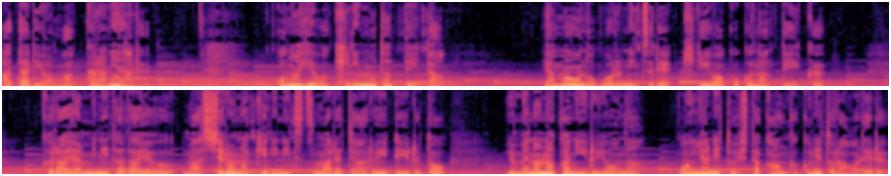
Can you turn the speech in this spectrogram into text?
辺りは真っ暗になる。この日は霧も立っていた。山を登るにつれ霧は濃くなっていく。暗闇に漂う真っ白な霧に包まれて歩いていると夢の中にいるようなぼんやりとした感覚にとらわれる。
